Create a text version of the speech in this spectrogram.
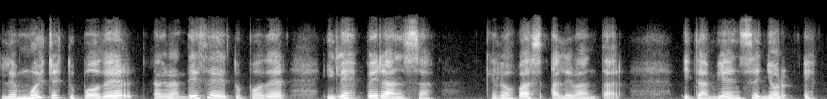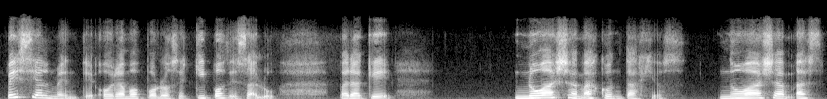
le muestres tu poder, la grandeza de tu poder y la esperanza que los vas a levantar. Y también, Señor, especialmente oramos por los equipos de salud, para que no haya más contagios, no haya más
